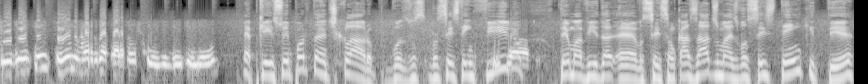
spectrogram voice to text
eu venho tentando resgatar essas coisas, entendeu? É, porque isso é importante, claro. Vo- Vocês têm filho, Exato. têm uma vida, é, vocês são casados, mas vocês têm que ter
